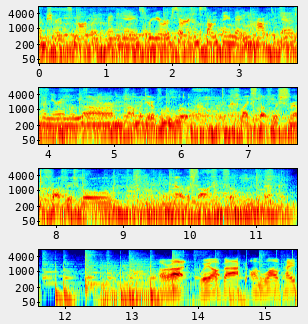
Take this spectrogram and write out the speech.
I'm sure it's not like beignets for you or certain something that you have to get when you're in Louisiana. Um, I'm gonna get a voodoo roll, like stuff with shrimp, crawfish roll, and other sauces. So All right, we are back on Love Hate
